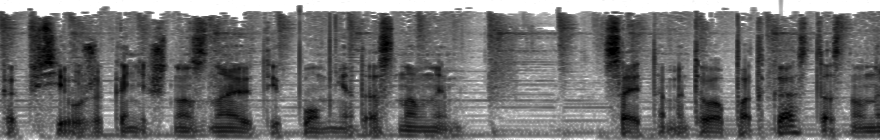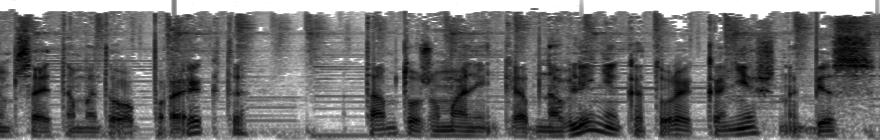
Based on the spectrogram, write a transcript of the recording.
как все уже, конечно, знают и помнят, основным сайтом этого подкаста, основным сайтом этого проекта, там тоже маленькое обновление, которое, конечно, без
